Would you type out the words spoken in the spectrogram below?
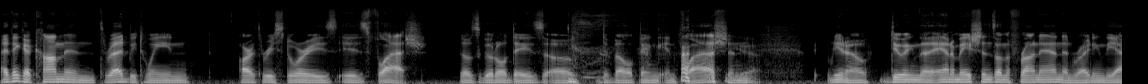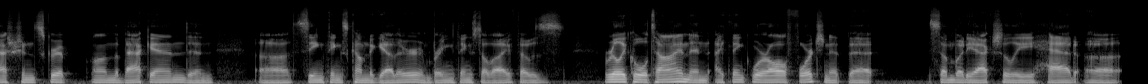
I think a common thread between our three stories is Flash. Those good old days of developing in Flash and Yeah. you know, doing the animations on the front end and writing the action script on the back end and uh, seeing things come together and bringing things to life. That was a really cool time. And I think we're all fortunate that somebody actually had a,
